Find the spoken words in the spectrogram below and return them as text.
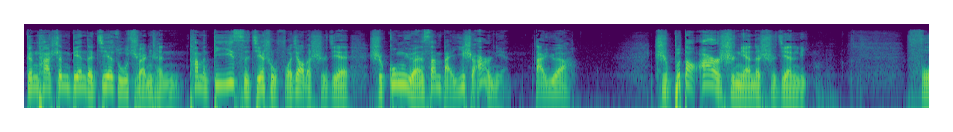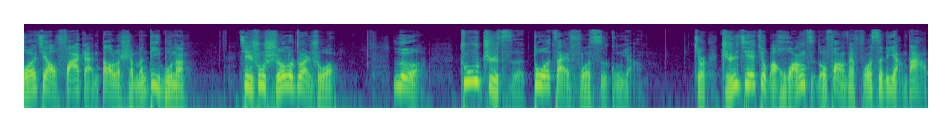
跟他身边的羯族权臣，他们第一次接触佛教的时间是公元三百一十二年，大约啊，只不到二十年的时间里，佛教发展到了什么地步呢？《晋书·舌罗传》说：“乐诸智子多在佛寺供养，就是直接就把皇子都放在佛寺里养大了。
